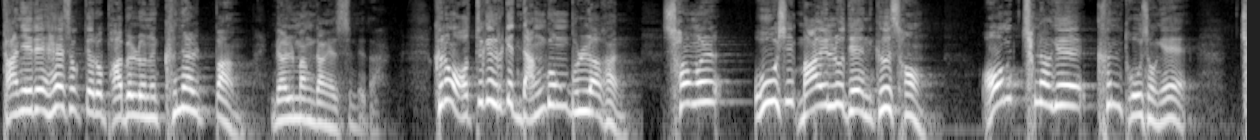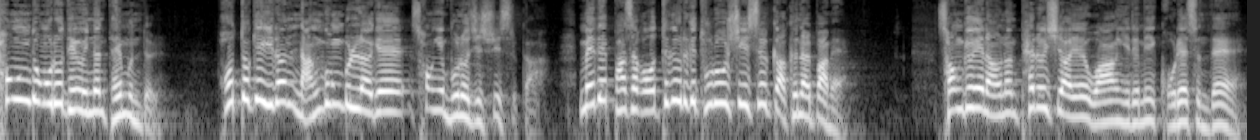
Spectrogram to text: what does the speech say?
다니엘의 해석대로 바벨론은 그날 밤 멸망당했습니다. 그럼 어떻게 그렇게 난공불락한 성을 50마일로 된 그 성, 엄청나게 큰 도성에 총동으로 되어 있는 대문들, 어떻게 이런 난공불락의 성이 무너질 수 있을까? 메데 바사가 어떻게 그렇게 들어올 수 있을까? 그날 밤에. 성경에 나오는 페르시아의 왕 이름이 고레스인데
